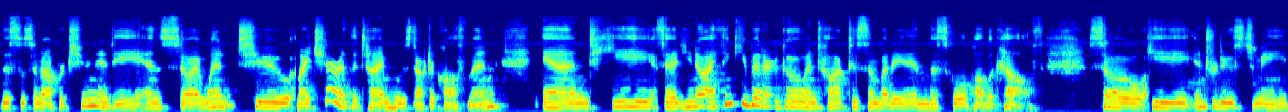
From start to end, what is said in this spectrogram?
this was an opportunity. And so I went to my chair at the time, who was Dr. Kaufman, and he said, You know, I think you better go and talk to somebody in the School of Public Health. So he introduced me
